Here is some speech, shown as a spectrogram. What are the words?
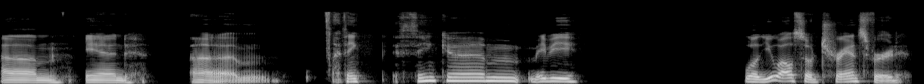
um, and um, I think I think um, maybe. Well, you also transferred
